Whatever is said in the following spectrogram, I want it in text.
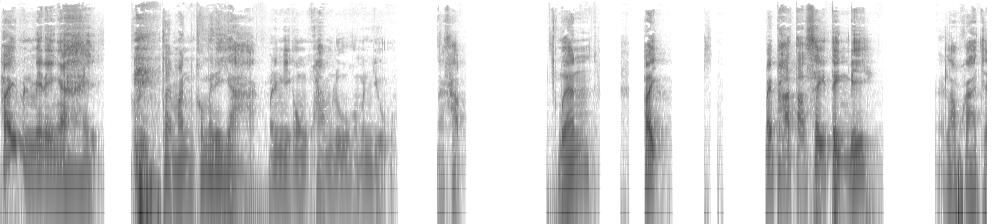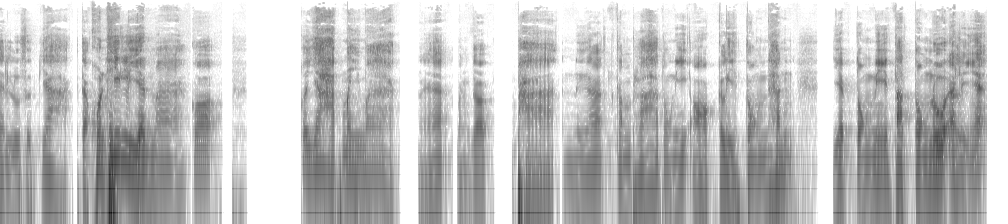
เฮ้ยมันไม่ได้ง่าย แต่มันก็ไม่ได้ยาก มันมีองค์ความรู้ของมันอยู่นะครับ เหมือนเฮ้ยไปผ่าตัดไส้ติ่งดิเราก็อาจจะรู้สึกยาก แต่คนที่เรียนมาก็ก็ยากไม่มากนะฮะมันก็ผ่าเนื้อกำพร้าตรงนี้ออกกรีดตรงนั้น เย็บตรงนี้ตัดตรงนู้นอะไรเงี้ย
